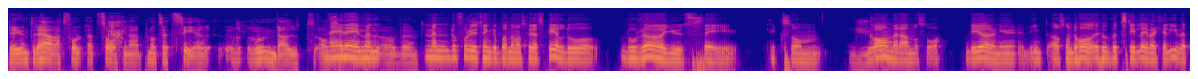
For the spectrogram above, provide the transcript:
Det är ju inte det här att, folk, att sakerna på något sätt ser runda ut. Av Nej, sig, nej, men- Av, eh, Men då får du ju tänka på att när man spelar ett spel då, då rör ju sig liksom ja. kameran och så. Det gör den ju inte. Alltså om du har huvudet stilla i verkliga livet,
